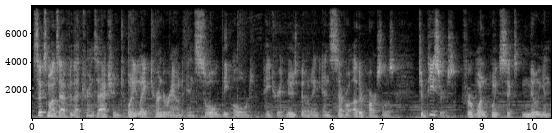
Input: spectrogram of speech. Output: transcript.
Six months after that transaction, 20 Lake turned around and sold the old Patriot News building and several other parcels to PSERS for $1.6 million.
